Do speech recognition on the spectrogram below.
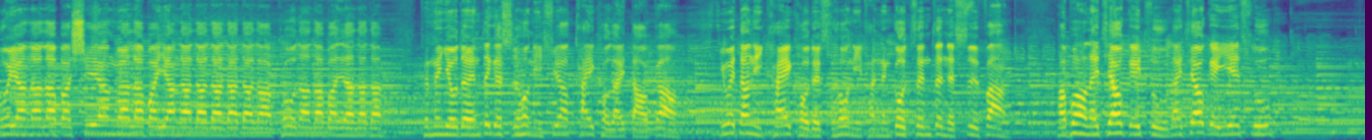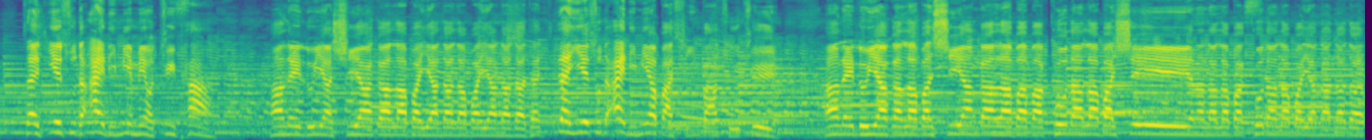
欧亚那拉巴西亚嘎拉巴亚那哒哒哒哒哒，扣那拉巴亚那哒。可能有的人这个时候你需要开口来祷告。因为当你开口的时候，你才能够真正的释放，好不好？来交给主，来交给耶稣，在耶稣的爱里面没有惧怕。哈利路亚，西亚嘎拉巴亚达拉巴亚达达，在在耶稣的爱里面要把刑罚除去。哈利路亚，嘎拉巴西亚嘎拉巴巴库拉拉巴西，拉拉拉巴库拉拉巴亚达达达，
